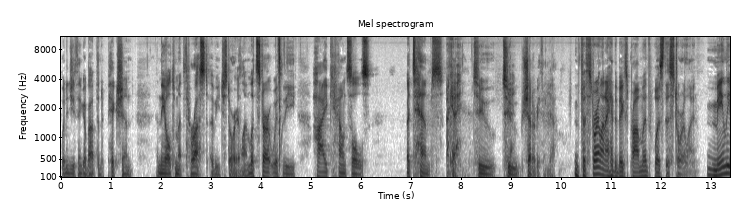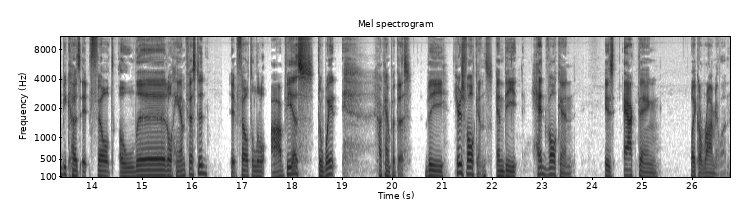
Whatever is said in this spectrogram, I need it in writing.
What did you think about the depiction and the ultimate thrust of each storyline? Let's start with the High Council's attempts Okay. to to shut everything down. the storyline I had the biggest problem with was this storyline, mainly because it felt a little ham fisted. It felt a little obvious. The way, how can I put this? The here's Vulcans, and the head Vulcan is acting like a Romulan.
